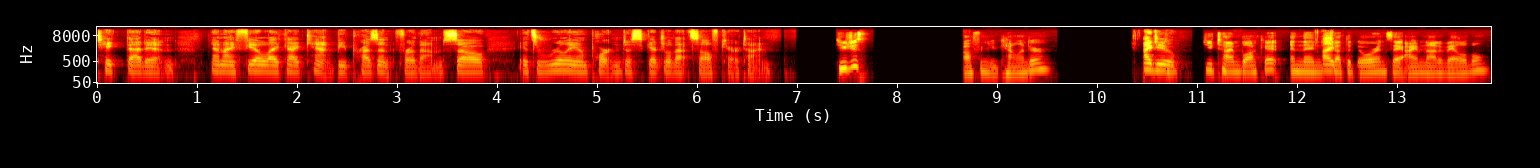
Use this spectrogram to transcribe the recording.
take that in and I feel like I can't be present for them. So it's really important to schedule that self-care time. Do you just off in your calendar? I do. You time block it and then I- shut the door and say I'm not available?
